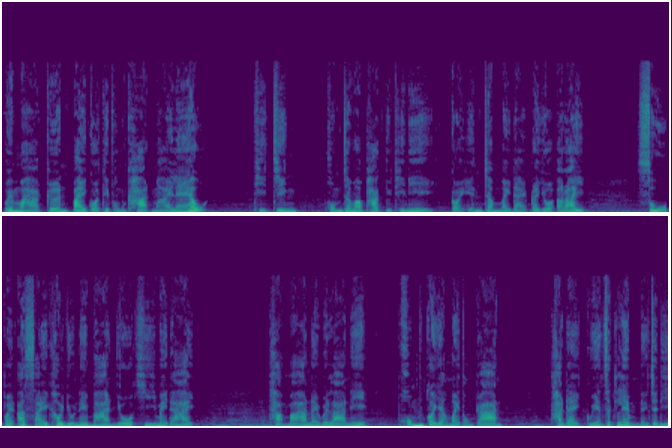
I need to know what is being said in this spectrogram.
ไว้มากเกินไปกว่าที่ผมคาดหมายแล้ว ที่จริงผมจะมาพักอยู่ที่นี่ก็เห็นจะไม่ได้ประโยชน์อะไร สู้ไปอาศัยเขาอยู่ในบ้านโยคีไม่ได้ ถ้าม้าในเวลานี้ ผมก็ยังไม่ต้องการ ถ้าได้เกวียนสักเล่มหนึ่งจะดี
